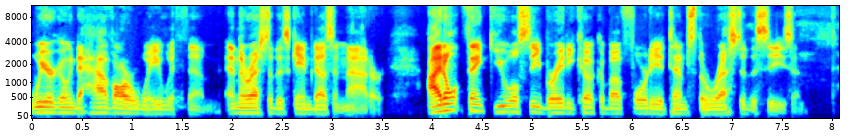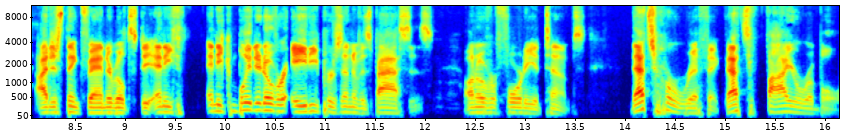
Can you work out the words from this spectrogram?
We are going to have our way with them, and the rest of this game doesn't matter. I don't think you will see Brady Cook above 40 attempts the rest of the season. I just think Vanderbilt's de- and he and he completed over 80% of his passes on over 40 attempts. That's horrific. That's fireable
